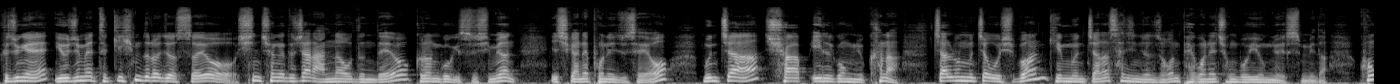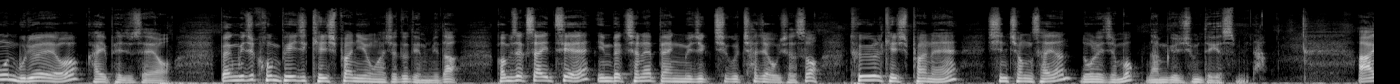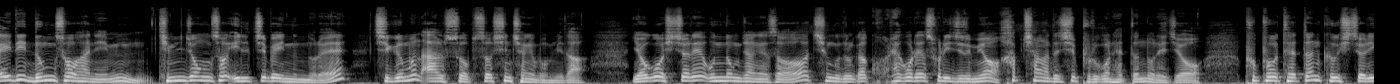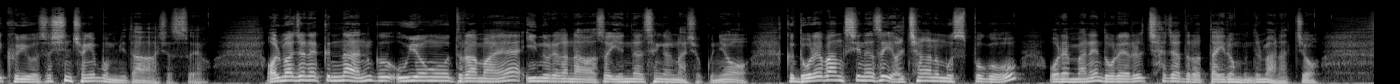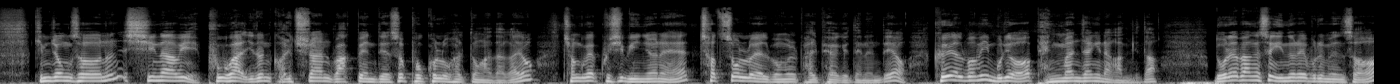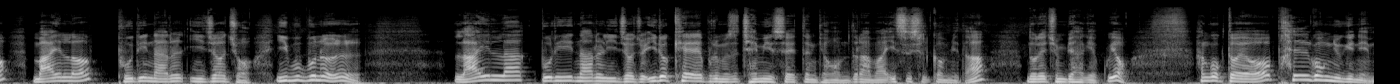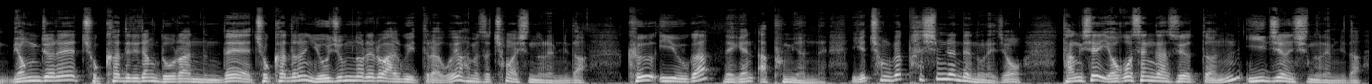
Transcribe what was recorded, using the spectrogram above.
그 중에 요즘에 듣기 힘들어졌어요. 신청해도 잘 안 나오던데요. 그런 곡 있으시면 이 시간에 보내주세요. 문자 1061, 짧은 문자 50원, 긴 문자나 사진 전송은 100원의 정보 이용료 있습니다. 콩은 무료예요. 가입해주세요. 백뮤직 홈페이지 게시판 이용하셔도 됩니다. 검색 사이트에 임백천의 백뮤직 치고 찾아오셔서 토요일 게시판에 신청 사연, 노래 제목 남겨주시면 되겠습니다. 아이디 능소하님, 김종서 일집에 있는 노래, 지금은 알 수 없어 신청해 봅니다. 여고 시절에 운동장에서 친구들과 고래고래 소리 지르며 합창하듯이 부르곤 했던 노래죠. 풋풋했던 그 시절이 그리워서 신청해 봅니다. 하셨어요. 얼마 전에 끝난 그 우영우 드라마에 이 노래가 나와서 옛날 생각나셨군요. 그 노래방 씬에서 열창하는 모습 보고 오랜만에 노래를 찾아 들었다 이런 분들 많았죠. 김종서는 시나위, 부활 이런 걸출한 락밴드에서 보컬로 활동하다가요. 1992년에 첫 솔로 앨범을 발표하게 되는데요. 그 앨범이 무려 100만 장이 나갑니다. 노래방에서 이 노래 부르면서 My Love, 부디 나를 잊어줘. 이 부분을 라일락 불이 나를 잊어줘. 이렇게 부르면서 재미있어 했던 경험들 아마 있으실 겁니다. 노래 준비하겠고요. 한 곡 더요. 8062님. 명절에 조카들이랑 놀았는데 조카들은 요즘 노래로 알고 있더라고요 하면서 청하신 노래입니다. 그 이유가 내겐 아픔이었네. 이게 1980년대 노래죠. 당시에 여고생 가수였던 이지연 씨 노래입니다.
